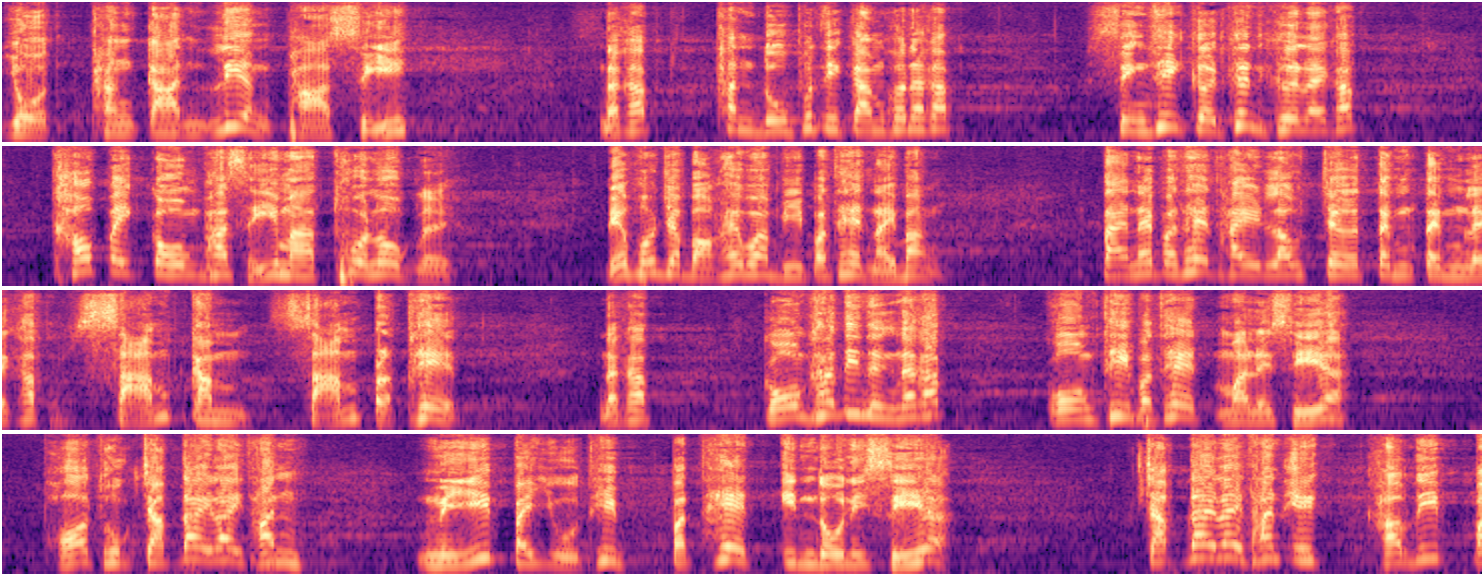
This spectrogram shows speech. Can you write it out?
โยชน์ทางการเลี่ยงภาษีนะครับ ท่านดูพฤติกรรมเขานะครับ สิ่งที่เกิดขึ้นคืออะไรครับ เขาไปโกงภาษีมาทั่วโลกเลย เดี๋ยวผมจะบอกให้ว่ามีประเทศไหนบ้าง แต่ในประเทศไทยเราเจอเต็มๆเลยครับสามกรรมสามประเทศนะครับ โกงครั้งที่หนึ่งนะครับ โกงที่ประเทศมาเลเซีย พอถูกจับได้ไล่ทัน หนีไปอยู่ที่ประเทศอินโดนีเซีย จับได้ไล่ทันอีกคราวนี้ไป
